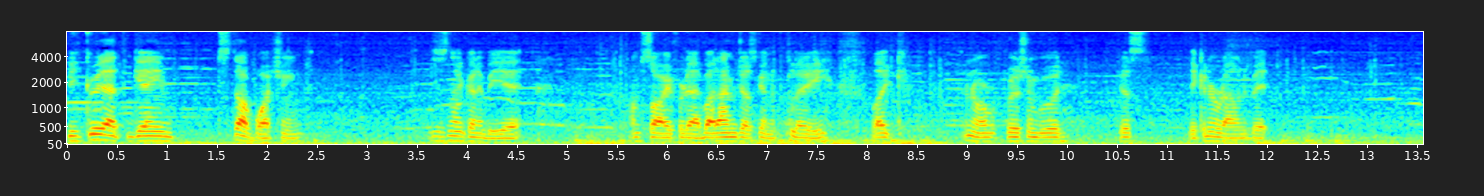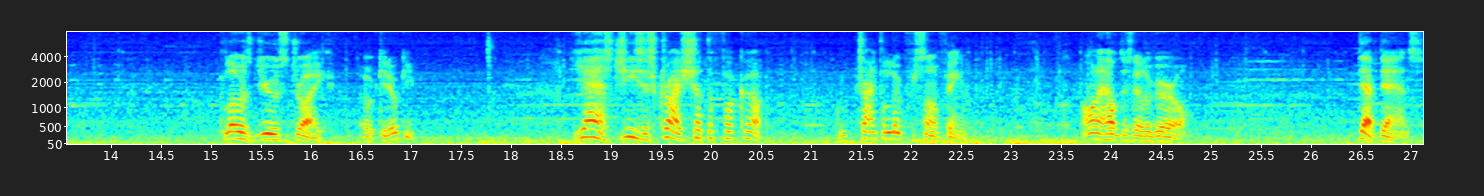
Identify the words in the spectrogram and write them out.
be good at the game, stop watching. This is not gonna be it. I'm sorry for that, but I'm just gonna play like a normal person would. Just dicking around a bit. Closed you strike. Okie dokie. Yes, Jesus Christ, shut the fuck up. I'm trying to look for something. I want to help this little girl. Dep dance.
